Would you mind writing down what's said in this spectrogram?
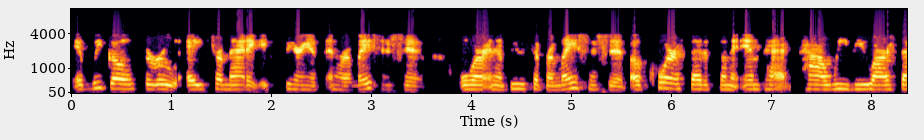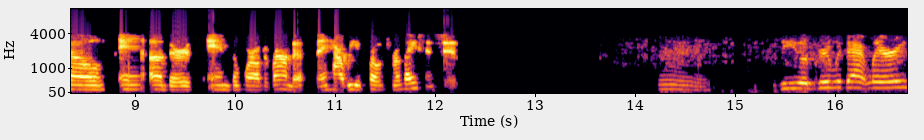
if we go through a traumatic experience in a relationship or an abusive relationship, of course that is going to impact how we view ourselves and others and the world around us and how we approach relationships. Mm. Do you agree with that, Larry?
